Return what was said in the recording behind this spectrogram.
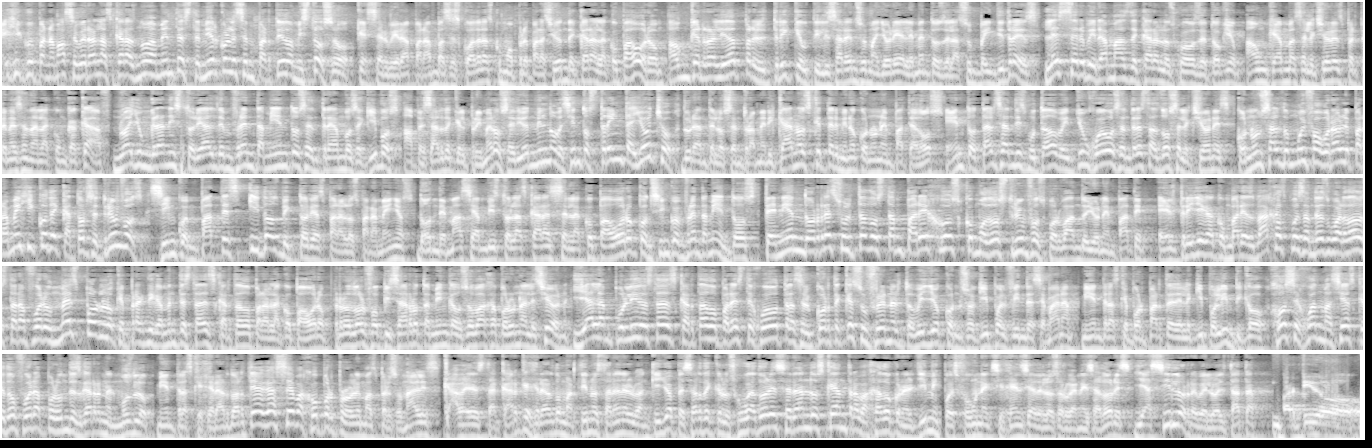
México y Panamá se verán las caras nuevamente este miércoles en partido amistoso, que servirá para ambas escuadras como preparación de cara a la Copa Oro, aunque en realidad para el Tri que utilizará en su mayoría elementos de la Sub-23, les servirá más de cara a los Juegos de Tokio. Aunque ambas selecciones pertenecen a la CONCACAF, no hay un gran historial de enfrentamientos entre ambos equipos, a pesar de que el primero se dio en 1938 durante los centroamericanos que terminó con un empate a dos. En total se han disputado 21 juegos entre estas dos selecciones, con un saldo muy favorable para México de 14 triunfos, 5 empates y 2 victorias para los panameños, donde más se han visto las caras en la Copa Oro con cinco enfrentamientos, teniendo resultados tan parejos como dos triunfos por bando y un empate. El Tri llega con varias bajas, pues Andrés Guardado estará fuera un mes, por lo que prácticamente está descartado para la Copa Oro. Rodolfo Pizarro también causó baja por una lesión y Alan Pulido está descartado para este juego tras el corte que sufrió en el tobillo con su equipo el fin de semana, mientras que por parte del equipo olímpico, José Juan Macías quedó fuera por un desgarro en el muslo, mientras que Gerardo Arteaga se bajó por problemas personales. Cabe destacar que Gerardo Martino estará en el banquillo a pesar de que los jugadores serán los que han trabajado con el Jimmy, pues fue una exigencia de los organizadores y así lo reveló el Tata. Un partido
